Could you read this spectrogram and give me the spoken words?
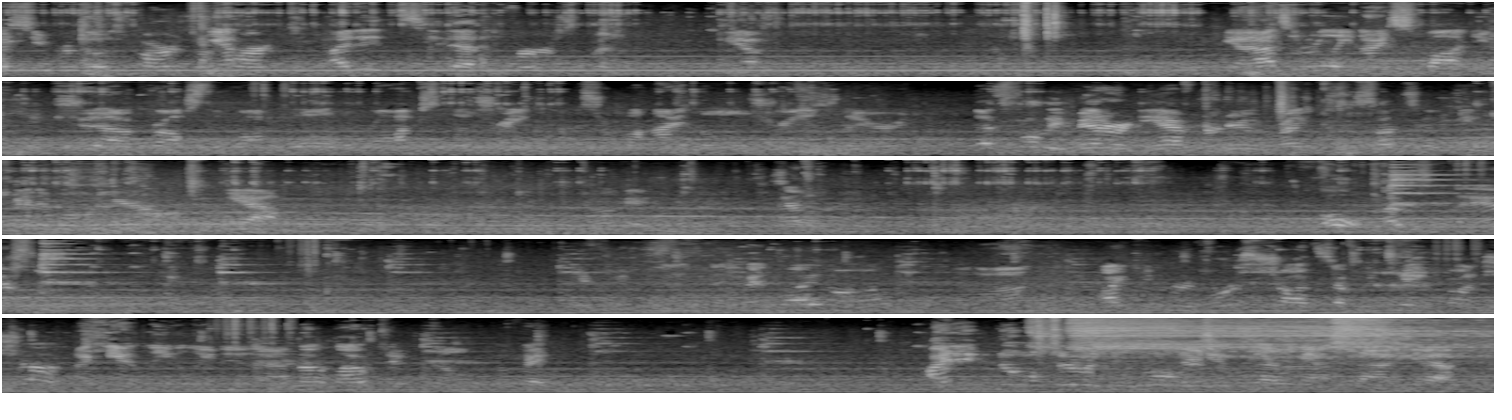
I see where those cars are Yep. parked. I didn't see that at first, but Yeah. Yeah, that's a really nice spot. You can shoot out across the rock wall, the rocks, and the train comes from behind the little trees there. that's probably better in the afternoon, right? Because the sun's going to be kind of over here. Yeah. Reverse shots that we take on shunt. I can't legally do I'm that. not allowed to? No. Okay. I didn't know if there was a rule There's a against rule against that, yeah.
